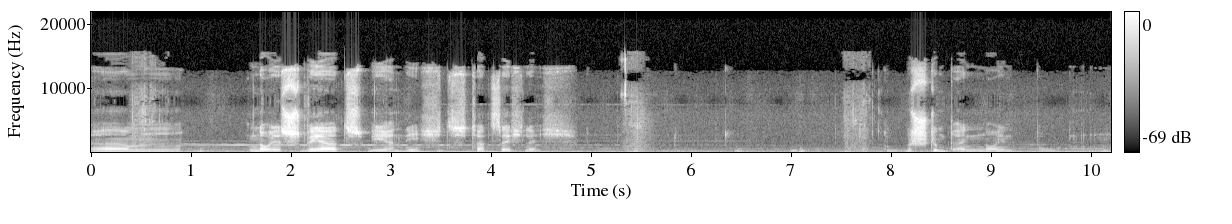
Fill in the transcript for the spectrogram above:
Ähm, neues Schwert eher nicht, tatsächlich. Bestimmt einen neuen Bogen.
